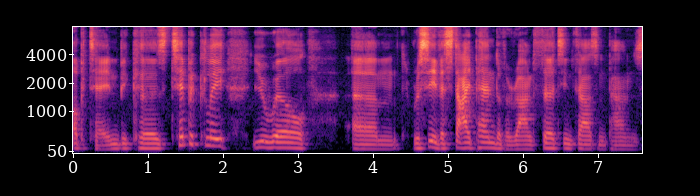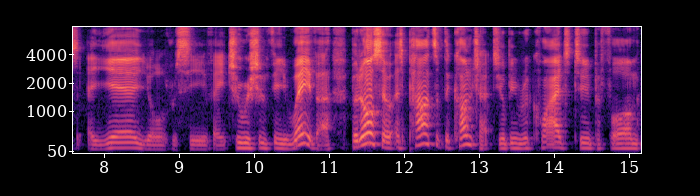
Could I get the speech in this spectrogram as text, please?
obtain because typically you will um, receive a stipend of around £13,000 a year. You'll receive a tuition fee waiver, but also as part of the contract, you'll be required to perform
